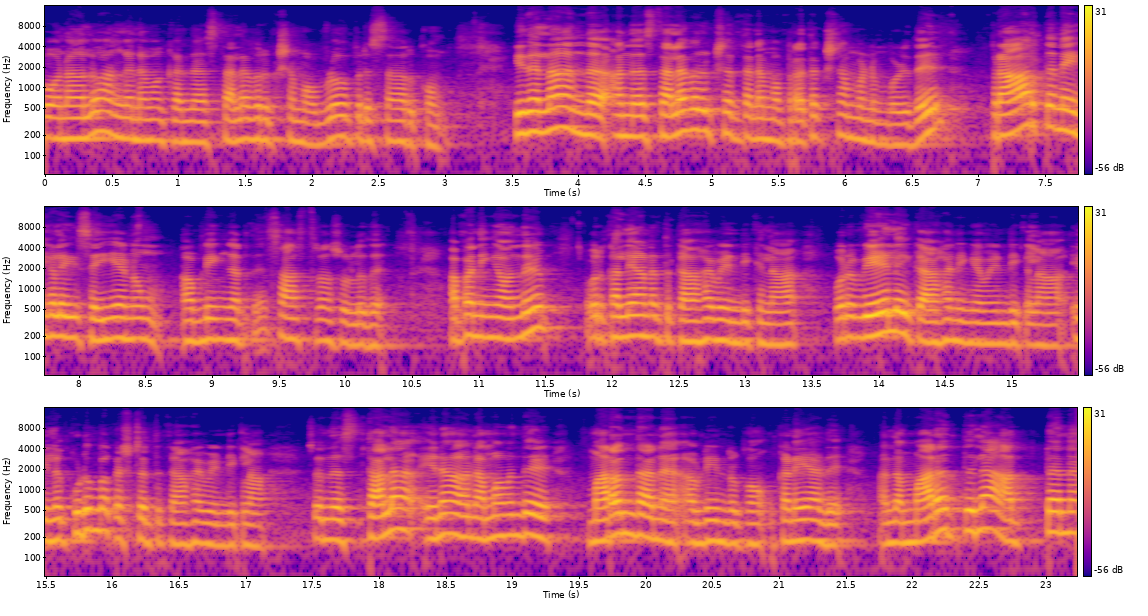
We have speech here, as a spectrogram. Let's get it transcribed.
போனாலும் அங்கே நமக்கு அந்த ஸ்தல விருட்சம் அவ்வளோ பெருசாக இருக்கும். இதெல்லாம் அந்த அந்த ஸ்தல விருட்சத்தை நம்ம பிரதட்சணம் பண்ணும் பொழுது பிரார்த்தனைகளை செய்யணும் அப்படிங்கிறது சாஸ்திரம் சொல்லுது. அப்போ நீங்கள் வந்து ஒரு கல்யாணத்துக்காக வேண்டிக்கலாம் ஒரு வேலைக்காக நீங்கள் வேண்டிக்கலாம் இல்லை குடும்ப கஷ்டத்துக்காக வேண்டிக்கலாம். ஸோ இந்த ஸ்தலம் ஏன்னா நம்ம வந்து மரம் தானே அப்படின்னு இருக்கோம். கிடையாது. அந்த மரத்தில் அத்தனை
